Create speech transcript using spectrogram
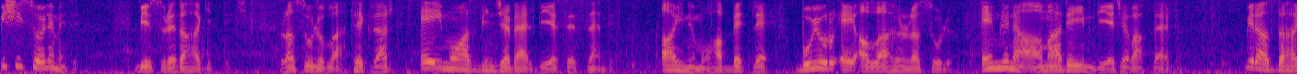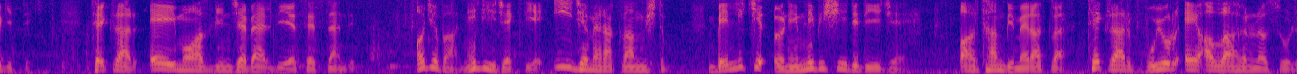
Bir şey söylemedi. Bir süre daha gittik. Resulullah tekrar "Ey Muaz bin Cebel" diye seslendi. Aynı muhabbetle "Buyur ey Allah'ın Resulü, emrine amadeyim." diye cevap verdim. Biraz daha gittik. Tekrar ey Muaz bin Cebel diye seslendi. Acaba ne diyecek diye iyice meraklanmıştım. Belli ki önemli bir şeydi diyeceği. Artan bir merakla tekrar buyur ey Allah'ın Resulü.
